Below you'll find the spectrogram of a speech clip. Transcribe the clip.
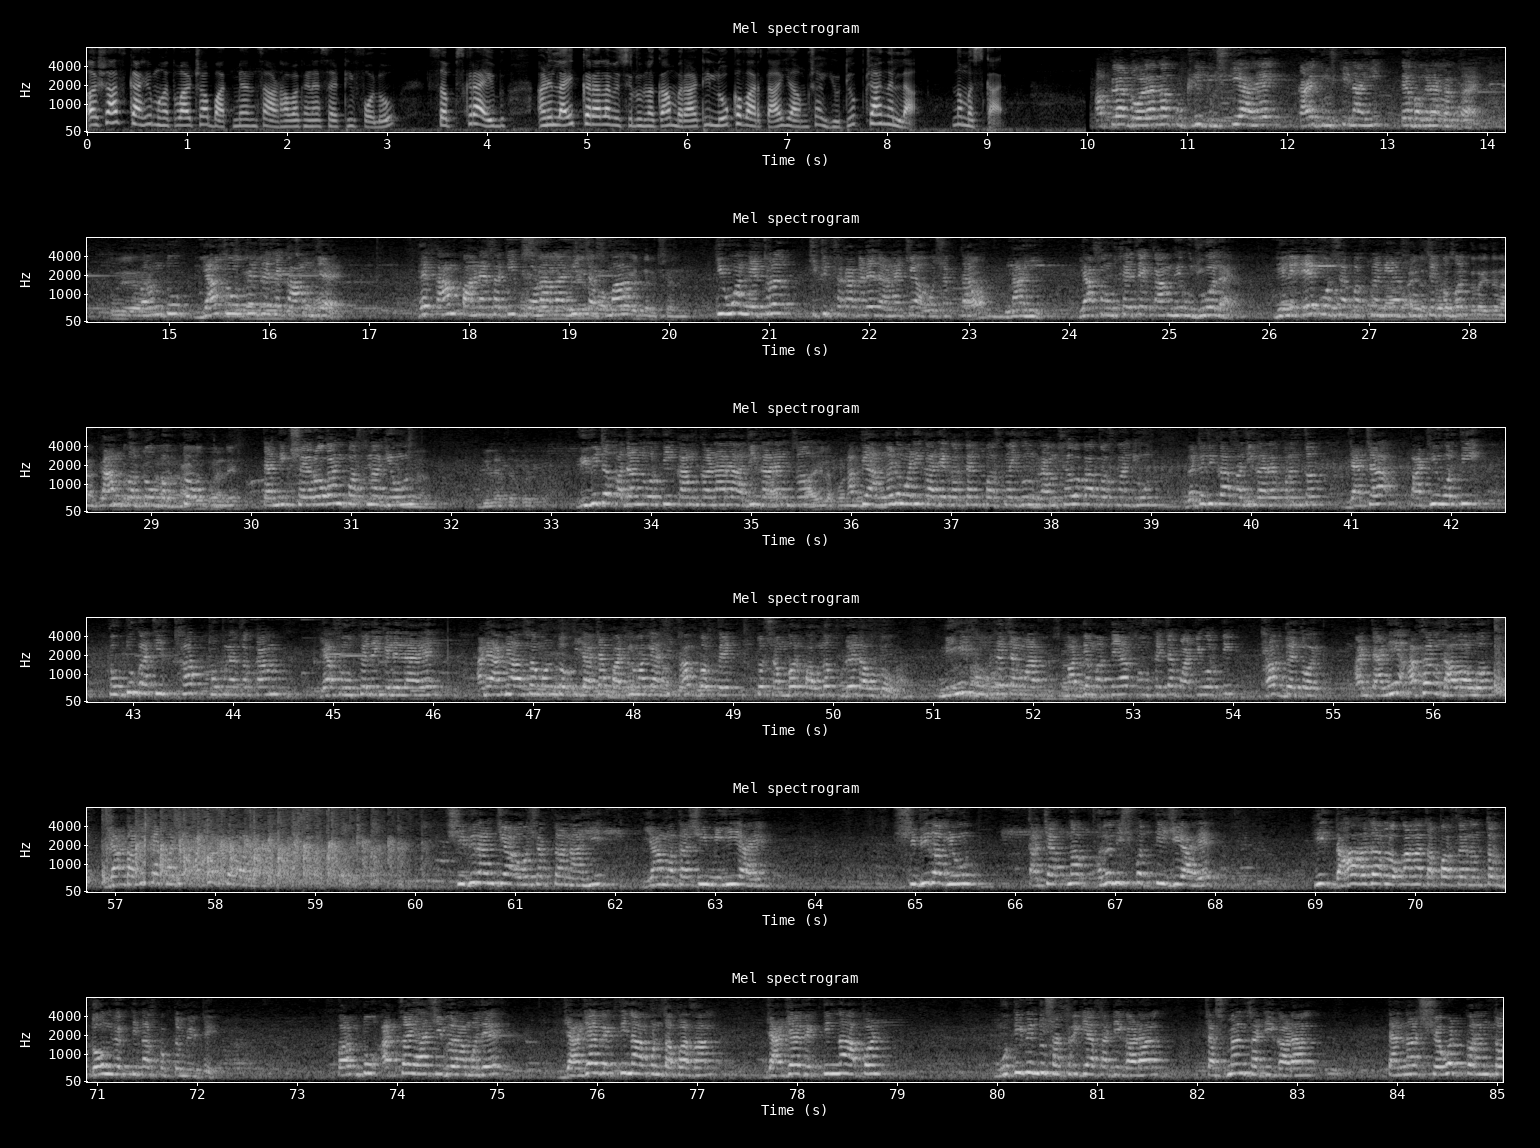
अशाच काही महत्त्वाच्या बातम्यांचा आढावा घेण्यासाठी फॉलो सबस्क्राईब आणि लाईक करायला विसरू नका. मराठी लोकवार्ता या आमच्या युट्यूब चॅनलला नमस्कार. आपल्या डोळ्यांना कुठली दृष्टी आहे काय दृष्टी नाही ते बघण्याकरता आहे परंतु या संस्थेचे जे काम जे आहे हे काम पाहण्यासाठी कोणालाही चष्मा किंवा नेत्र चिकित्सकाकडे जाण्याची आवश्यकता नाही. या संस्थेचे काम हे उज्ज्वल आहे. गेले एक वर्षापासून मी या संस्थेसोबत काम करतो बघतो. त्यांनी क्षयरोगांपासून घेऊन विविध पदांवरती काम करणाऱ्या अधिकाऱ्यांचं अगदी अंगणवाडी कार्यकर्त्यांपासून घेऊन ग्रामसेवकापासून घेऊन गटविकास अधिकाऱ्यापर्यंत ज्याच्या पाठीवरती कौतुकाची थाप थोपण्याचं काम या संस्थेने केलेलं आहे. आणि आम्ही असं म्हणतो की ज्याच्या पाठीमागे अशी थाप बसते तो शंभर पावलं पुढे धावतो. मीही संस्थेच्या मा- माध्यमातून या संस्थेच्या पाठीवरती थाप देतोय आणि त्यांनी असंच धावावं. या तालुक्यासाठी असंच करावं. शिबिरांची आवश्यकता नाही या मताशी मीही आहे. शिबिरं घेऊन त्याच्यातनं फलनिष्पत्ती जी आहे ही दहा हजार लोकांना तपासल्यानंतर दोन व्यक्तींनाच फक्त मिळते. परंतु आजच्या ह्या शिबिरामध्ये ज्या ज्या व्यक्तींना आपण तपासाल ज्या ज्या व्यक्तींना आपण मोतीबिंदू शस्त्रक्रियासाठी काढाल चष्म्यांसाठी काढाल त्यांना शेवटपर्यंत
